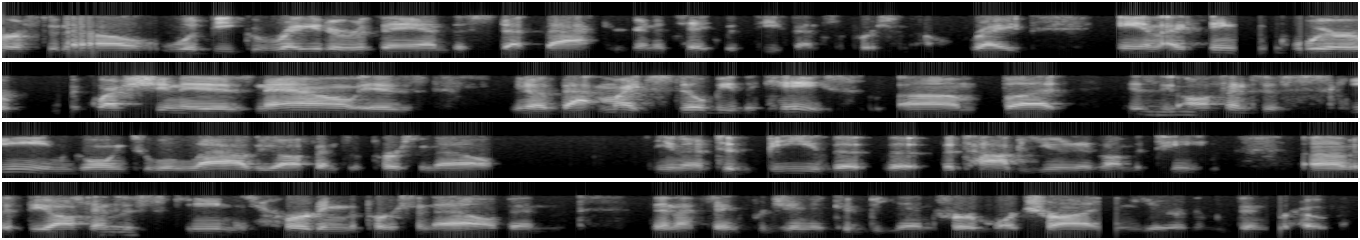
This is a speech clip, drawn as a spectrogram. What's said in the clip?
personnel would be greater than the step back you're going to take with defensive personnel, right? And I think where the question is now is, you know, that might still be the case um, but is the mm-hmm. offensive scheme going to allow the offensive personnel, you know, to be the the, the top unit on the team? Um, if the offensive scheme is hurting the personnel, then then I think Virginia could be in for a more trying year than, than we're hoping.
